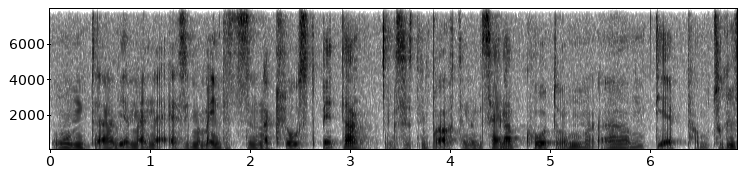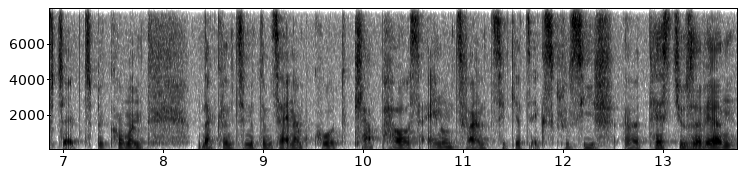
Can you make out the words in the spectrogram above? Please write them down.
Und äh, wir haben eine, also im Moment ist es in einer Closed Beta. Das heißt, man braucht einen Sign-up-Code, um ähm, die App, um Zugriff zur App zu bekommen. Und da könnt ihr mit dem Sign-up-Code Clubhouse21 jetzt exklusiv äh, Test-User werden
